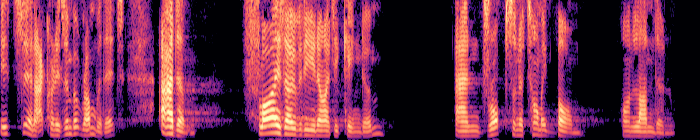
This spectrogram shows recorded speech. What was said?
It's an anachronism, but run with it. Adam flies over the United Kingdom and drops an atomic bomb on London.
